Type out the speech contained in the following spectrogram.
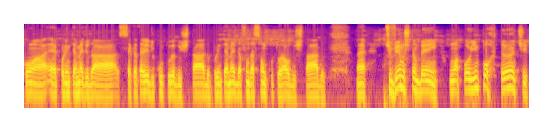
com a, é, por intermédio da Secretaria de Cultura do Estado, por intermédio da Fundação Cultural do Estado. Né? Tivemos também um apoio importante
